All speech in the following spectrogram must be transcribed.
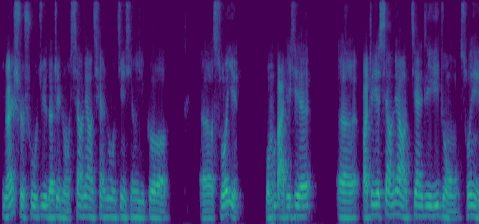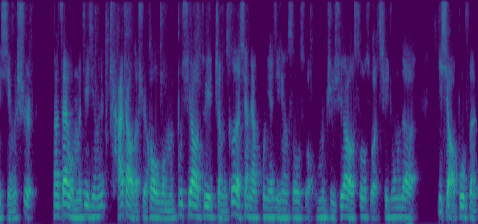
原始数据的这种向量嵌入进行一个呃索引。我们把这些呃把这些向量建立一种索引形式。那在我们进行查找的时候，我们不需要对整个向量空间进行搜索，我们只需要搜索其中的一小部分。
